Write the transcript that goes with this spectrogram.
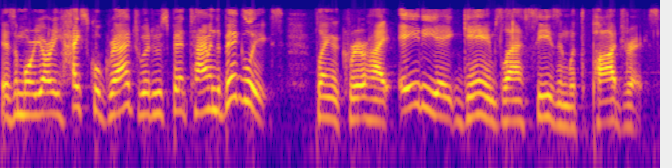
is a Moriarty High School graduate who spent time in the big leagues, playing a career-high 88 games last season with the Padres.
